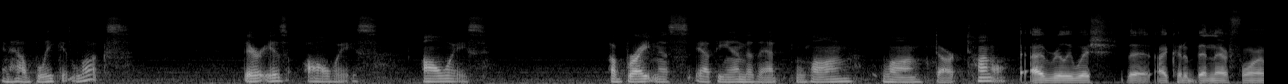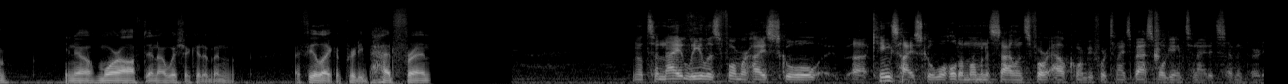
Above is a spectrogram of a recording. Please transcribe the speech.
and how bleak it looks, there is always, always a brightness at the end of that long, long, dark tunnel. I really wish that I could have been there for him, you know, more often. I wish I could have been, I feel like a pretty bad friend. Well, tonight, Leelah's former high school, uh, Kings High School, will hold a moment of silence for Alcorn before tonight's basketball game tonight at 7.30.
